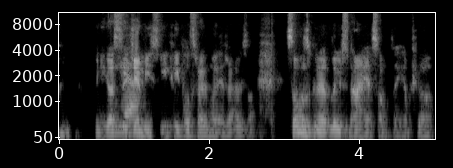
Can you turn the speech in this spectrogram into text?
time. When you go to Yeah. the gym, you see people throwing weights around. Like someone's going to lose an eye or something. I'm sure.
